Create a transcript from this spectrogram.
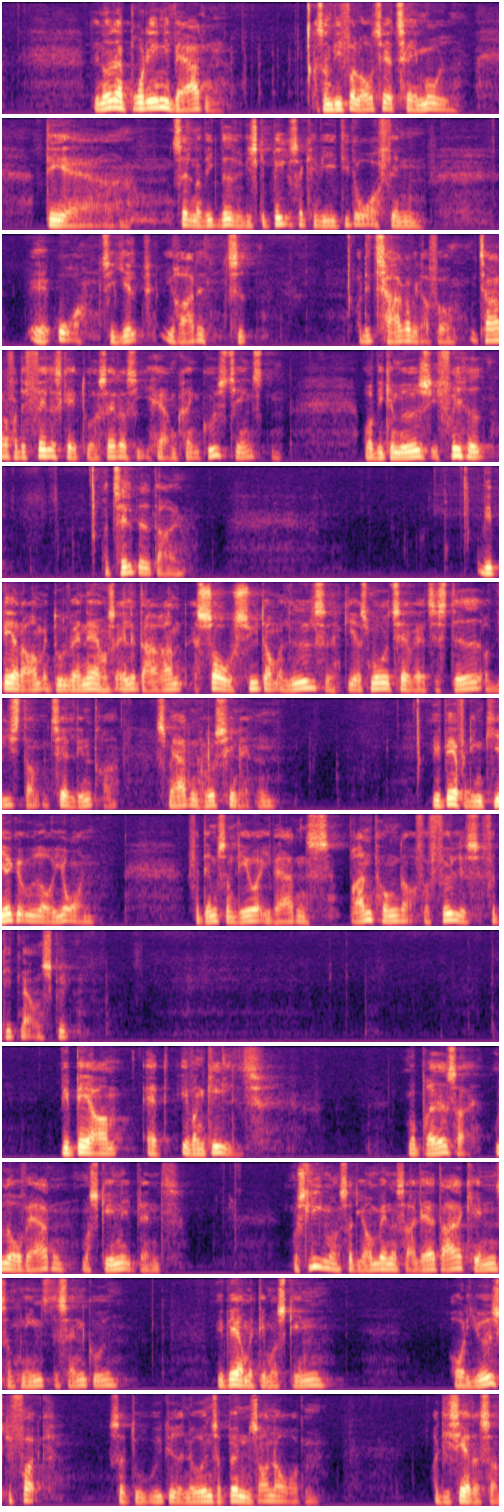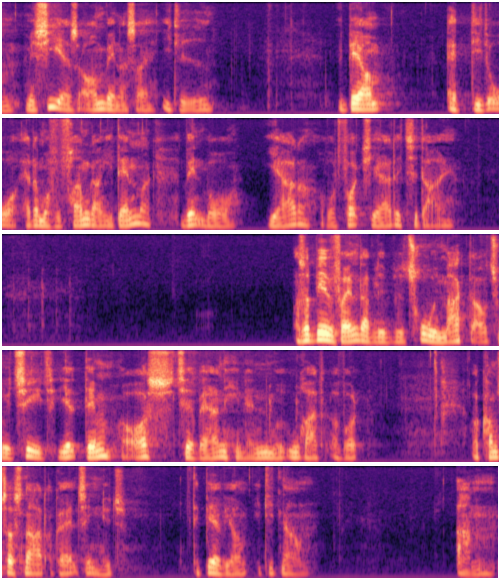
Det er noget, der er brudt ind i verden, som vi får lov til at tage imod. Det er, selv når vi ikke ved, hvad vi skal bede, så kan vi i dit ord finde øh, ord til hjælp i rette tid. Og det takker vi dig for. Vi takker dig for det fællesskab, du har sat os i her omkring gudstjenesten, hvor vi kan mødes i frihed og tilbede dig. Vi beder dig om, at du vil være nær hos alle, der er ramt af sorg, sygdom og lidelse. Giv os mod til at være til stede og visdom til at lindre smerten hos hinanden. Vi beder for din kirke ud over jorden, for dem, som lever i verdens brandpunkter og forfølges for dit navns skyld. Vi beder om, at evangeliet må brede sig ud over verden, må skinne iblandt muslimer, så de omvender sig og lærer dig at kende som den eneste sande Gud. Vi beder om, at det må skinne over det jødiske folk, så du udgyder nådens og bøndens ånd over dem, og de ser dig som Messias og omvender sig i glæde. Vi beder om, at dit ord er der må få fremgang i Danmark. Vend vores hjerter og vort folks hjerte til dig. Og så beder vi for alle, der er blevet betroet magt og autoritet. Hjælp dem og os til at værne hinanden mod uret og vold. Og kom så snart og gør alting nyt. Det beder vi om i dit navn. Amen.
